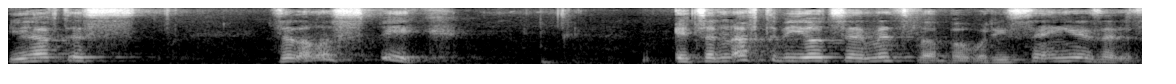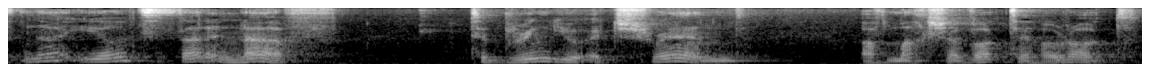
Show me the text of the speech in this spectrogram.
You have to. So speak. It's enough to be yotzei mitzvah, but what he's saying here is that it's not yotz. It's not enough to bring you a trend of machshavot tehorot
